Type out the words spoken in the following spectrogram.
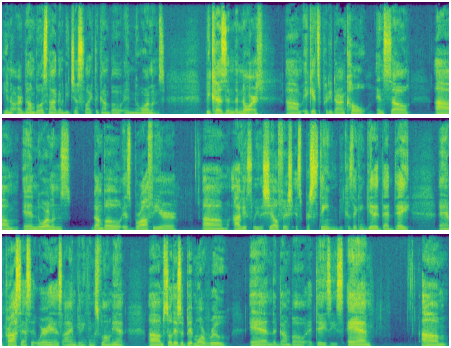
you know our gumbo is not going to be just like the gumbo in New Orleans, because in the north um, it gets pretty darn cold, and so in New Orleans gumbo is brothier. Um, obviously, the shellfish is pristine because they can get it that day and process it, whereas I am getting things flown in. Um, so there's a bit more roux in the gumbo at Daisy's. And, um,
